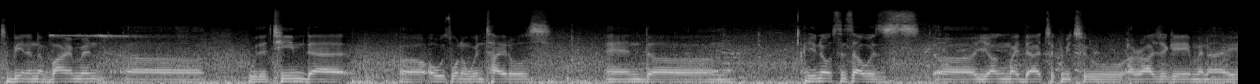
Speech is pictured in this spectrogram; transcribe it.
to be in an environment uh, with a team that uh, always want to win titles. And um, you know, since I was uh, young, my dad took me to a Raja game, and I,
